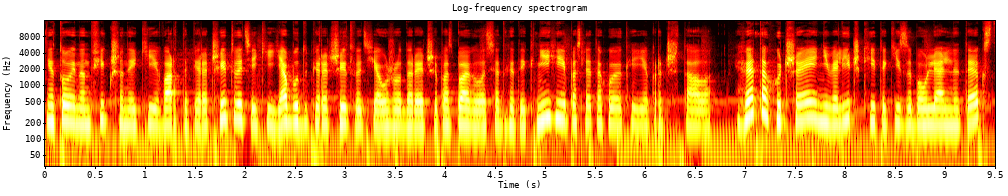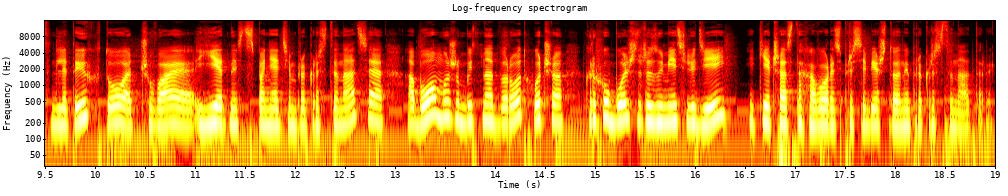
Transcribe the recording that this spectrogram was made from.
не той нанфікшн які варта перачытваць які я буду перачытваць. Я ўжо дарэчы пазбавілася ад гэтай кнігі пасля таго як яе прачытала гэта хутчэй невялічкі такі забаўляльны тэкст для тых хто адчувае еднасць з паняццем пракрастынацыя або можа быць наадварот хоча крыху больш зразумець людзей якія часта гавораць пра сябе што яны пракрастынатары.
